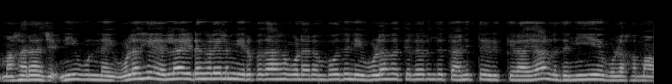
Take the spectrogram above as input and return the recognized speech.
மகாராஜ் நீ உன்னை உலகில் எல்லா இடங்களிலும் இருப்பதாக உணரும் போது நீ உலகத்திலிருந்து தனித்து இருக்கிறாயா அல்லது நீயே உலகமா?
